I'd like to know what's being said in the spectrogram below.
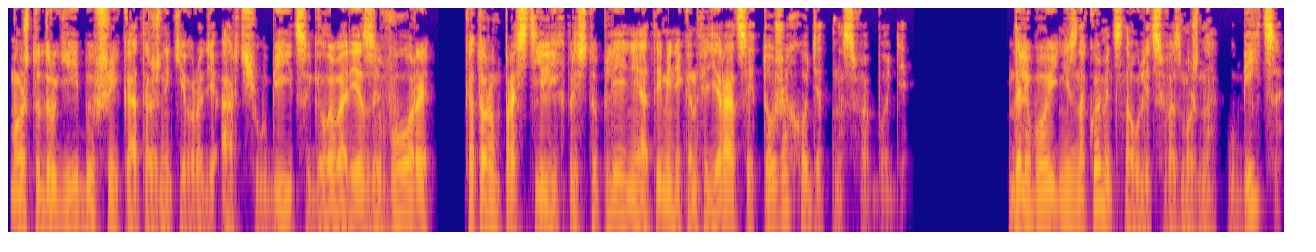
Может, и другие бывшие каторжники, вроде Арчи, убийцы, головорезы, воры, которым простили их преступления от имени конфедерации, тоже ходят на свободе. Да любой незнакомец на улице, возможно, убийца.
